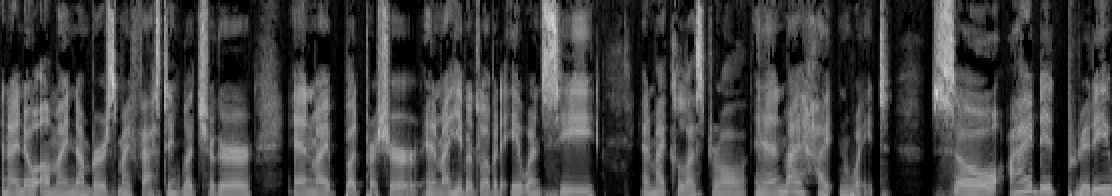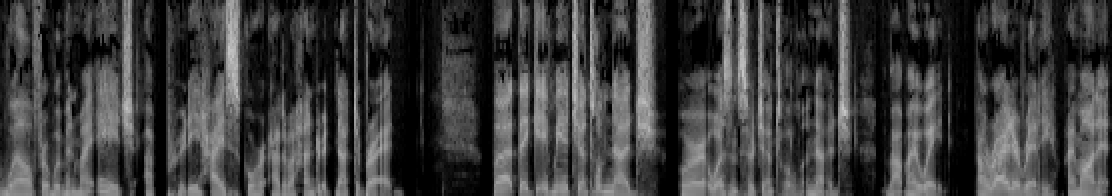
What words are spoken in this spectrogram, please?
and I know all my numbers my fasting blood sugar, and my blood pressure, and my hemoglobin A1C, and my cholesterol, and my height and weight. So I did pretty well for women my age, a pretty high score out of 100, not to brag. But they gave me a gentle nudge, or it wasn't so gentle a nudge, about my weight. All right, already. I'm on it.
